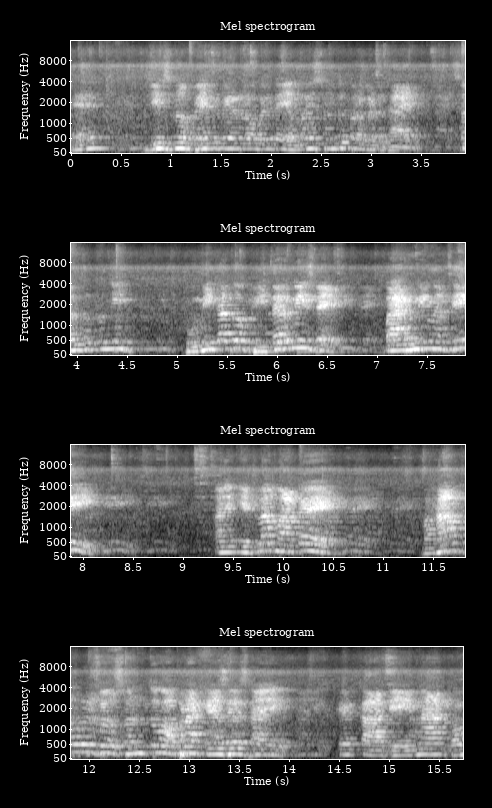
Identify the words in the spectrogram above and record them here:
હે? જીન્સનો પેન્ટ પહેરેલો હોય તો એમાં સંત પ્રગટ થાય. સંતની ભૂમિકા તો ભીતરની છે બહારની નથી. અને એટલા માટે મહાપુરુષો સંતો આપણા છે સાહેબ કે કાઢી નાખો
